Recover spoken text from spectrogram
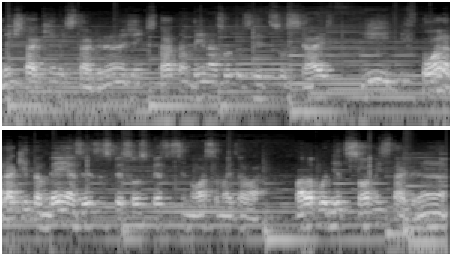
A gente está aqui no Instagram, a gente está também nas outras redes sociais e, e, fora daqui também, às vezes as pessoas pensam assim, nossa, mas olha lá, fala bonito só no Instagram,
